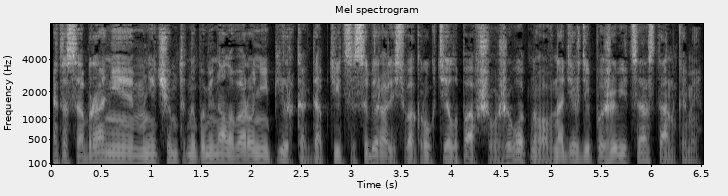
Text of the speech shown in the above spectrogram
Это собрание мне чем-то напоминало вороний пир, когда птицы собирались вокруг тела павшего животного в надежде поживиться останками.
